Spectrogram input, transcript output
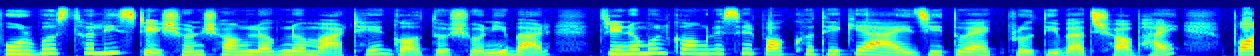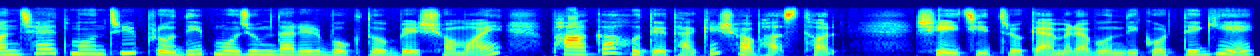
পূর্বস্থলী স্টেশন সংলগ্ন মাঠে গত শনিবার তৃণমূল কংগ্রেসের পক্ষ থেকে আয়োজিত এক প্রতিবাদ সভায় পঞ্চায়েত মন্ত্রী প্রদীপ মজুমদারের বক্তব্যের সময় ফাঁকা হতে থাকে সভাস্থল। সেই চিত্র ক্যামেরাবন্দি করতে গিয়ে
